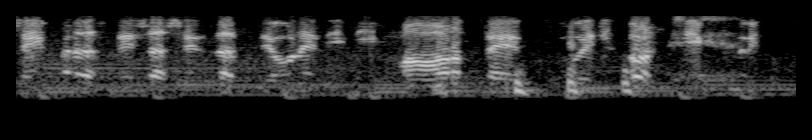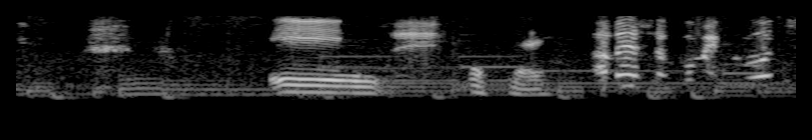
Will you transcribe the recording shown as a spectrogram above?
sempre la stessa sensazione di, di morte due giorni prima. E... Sì. Okay. Adesso come coach,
